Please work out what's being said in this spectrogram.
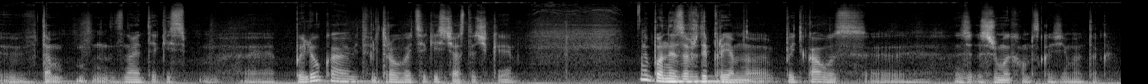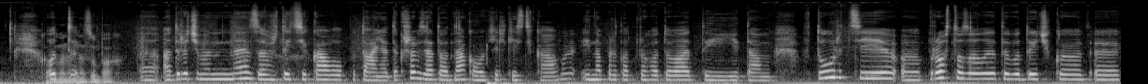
Е, Там, знаєте, якісь е, пилюка, відфільтровуються якісь часточки. Ну, бо не завжди приємно пити каву е, з, з жмихом, скажімо так, коли От- вона на зубах. Е, А до речі, мене завжди цікавило питання. От якщо взяти однакову кількість кави і, наприклад, приготувати її там в турці, е, просто залити водичкою, е,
